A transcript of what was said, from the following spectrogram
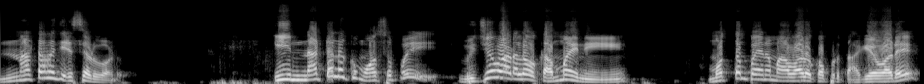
నటన చేశాడు వాడు. ఈ నటనకు మోసపోయి విజయవాడలో ఒక అమ్మాయిని మొత్తం పైన మావాడు ఒకప్పుడు తాగేవాడే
